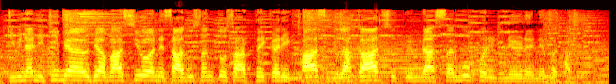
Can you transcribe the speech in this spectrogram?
તો ટીવી નાઇનની ટીમે અયોધ્યા વાસીઓ અને સાધુ સંતો સાથે કરી ખાસ મુલાકાત. સુપ્રીમના સર્વોપરી નિર્ણયને વધાવ્યો.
